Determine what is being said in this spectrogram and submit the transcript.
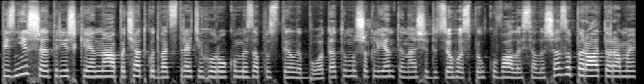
Пізніше, трішки на початку 2023 року, ми запустили бота, тому що клієнти наші до цього спілкувалися лише з операторами.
